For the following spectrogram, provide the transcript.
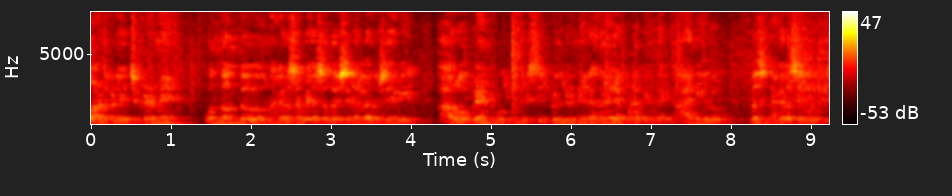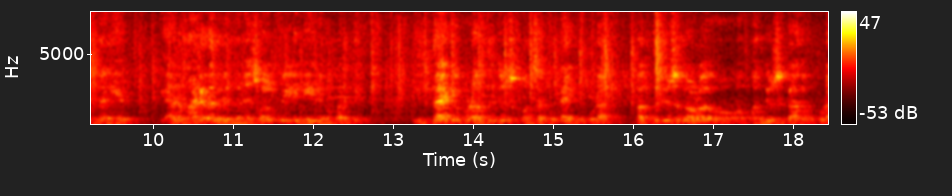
ವಾರ್ಡ್ಗಳು ಹೆಚ್ಚು ಕಡಿಮೆ ಒಂದೊಂದು ನಗರಸಭೆಯ ಸದಸ್ಯರೆಲ್ಲರೂ ಸೇರಿ ಆರ್ ಒ ಪ್ಲ್ಯಾಂಟ್ಗಳು ಕುಂದಿರಿಸಿ ಫಿಲ್ಟರ್ ನೀರು ಅದರಲ್ಲೇ ಕೊಡಕ್ಕಿರ್ತಾರೆ ಆ ನೀರು ಪ್ಲಸ್ ನಗರ ವತಿಯಿಂದ ನೀರು. ಎರಡು ಮಾಡಿರೋದ್ರಿಂದನೇ ಸ್ವಲ್ಪ ಇಲ್ಲಿ ನೀರಿನ ಕೊರತೆ ಇದ್ದಾಗಿಯೂ ಕೂಡ ಹತ್ತು ದಿವಸಕ್ಕೆ ಒಂದ್ಸರಿ ಬಿಟ್ಟಾಗ್ಯೂ ಕೂಡ ಹತ್ತು ದಿವಸದ ಒಳ ಒಂದು ದಿವಸಕ್ಕಾದರೂ ಕೂಡ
